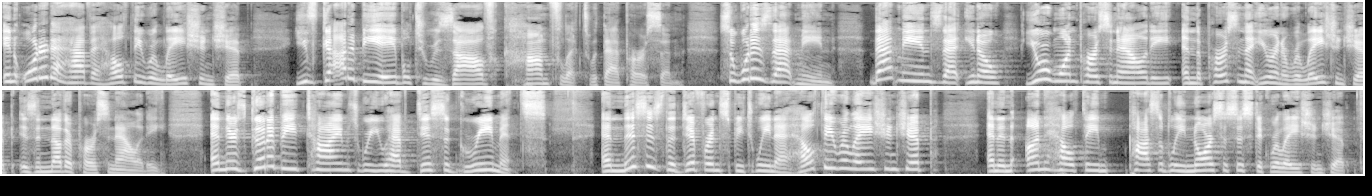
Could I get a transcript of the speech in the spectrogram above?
In order to have a healthy relationship you've got to be able to resolve conflict with that person. So what does that mean that means that, you know, you're one personality and the person that you're in a relationship is another personality. And there's going to be times where you have disagreements. And this is the difference between a healthy relationship and an unhealthy, possibly narcissistic relationship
